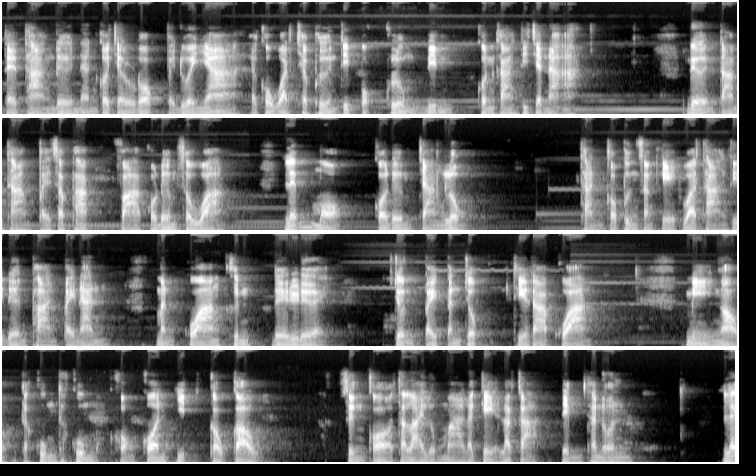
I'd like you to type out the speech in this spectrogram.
แต่ทางเดินนั้นก็จะรกไปด้วยหญ้าแล้วก็วัชพืนที่ปกคลุมดินค่อนข้างที่จะหนา เดินตามทางไปสักพักฟ้าก็เริ่มสว่าง และหมอกก็เริ่มจางลง ท่านก็พึงสังเกตว่าทางที่เดินผ่านไปนั้น มันกว้างขึ้นเรื่อยๆ จนไปบรรจบที่ราบกว้าง มีเงาตะคุ่มตะคุ่มของก้อนอิฐเก่าๆ ซึ่งก่อทลายลงมาและเกะละกะเต็มถนน และ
